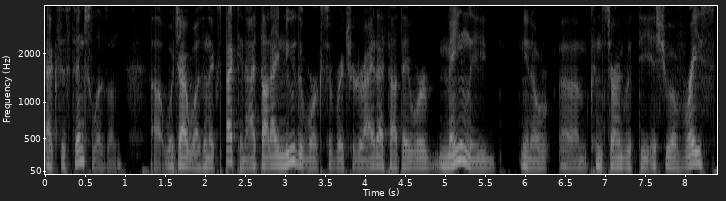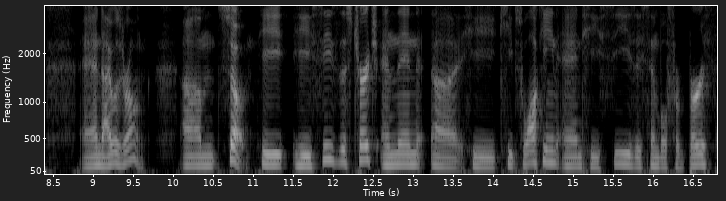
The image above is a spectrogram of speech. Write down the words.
existentialism, uh, which I wasn't expecting. I thought I knew the works of Richard Wright. I thought they were mainly, you know, um, concerned with the issue of race, and I was wrong. Um, so he he sees this church, and then uh, he keeps walking, and he sees a symbol for birth,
